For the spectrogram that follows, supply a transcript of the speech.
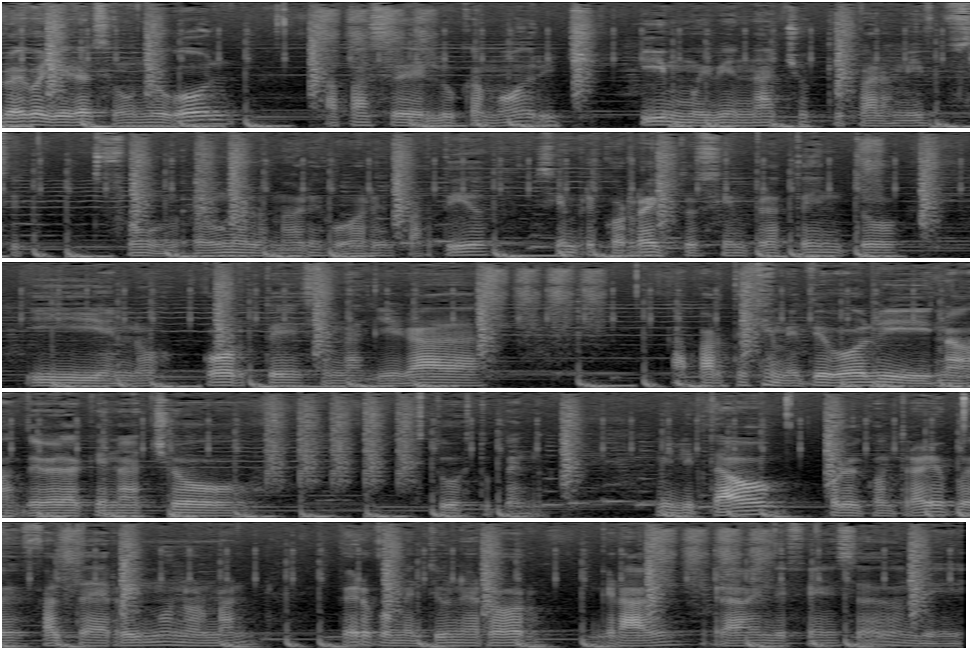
Luego llega el segundo gol a pase de Luka Modric y muy bien Nacho, que para mí fue uno de los mejores jugadores del partido, siempre correcto, siempre atento y en los cortes, en las llegadas, aparte que metió gol y no, de verdad que Nacho estuvo estupendo. Militao, por el contrario, pues falta de ritmo normal, pero cometió un error grave, grave en defensa, donde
